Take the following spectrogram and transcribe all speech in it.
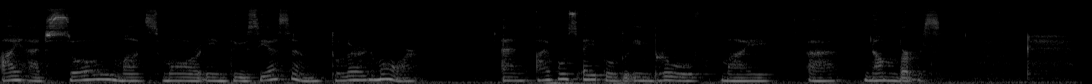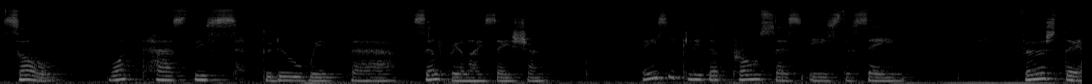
I had so much more enthusiasm to learn more. And I was able to improve my uh, numbers. So, what has this to do with uh, self realization? Basically, the process is the same. First, there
